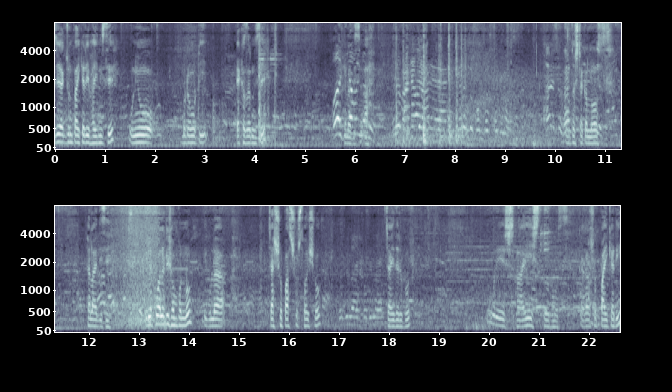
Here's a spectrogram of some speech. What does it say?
যে একজন পাইকারি ভাই নিছে, উনিও মোটামুটি এক হাজার নিছে। পঞ্চাশ টাকা লস ফেলাই দিছে। এগুলো কোয়ালিটি সম্পন্ন, এগুলা চারশো, পাঁচশো, ছয়শো চাহিদার উপর। ওরে সাইজ তরমুজ। কাকা সব পাইকারি।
